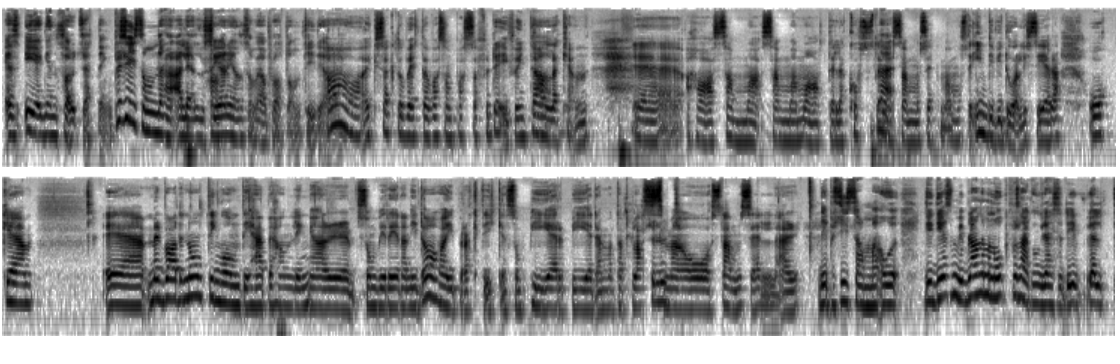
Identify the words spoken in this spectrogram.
ens egen förutsättning. Precis som den här allelserien som vi har pratat om tidigare. Ja, exakt. Och veta vad som passar för dig. För inte alla kan eh, ha samma, samma mat eller kost eller samma sätt. Man måste individualisera. Och... Eh, men var det någonting om de här behandlingar som vi redan idag har i praktiken som PRP där man tar plasma Absolut. och stamceller? Det är precis samma. Och det är det som ibland när man åker på såna här kongresser, det är väldigt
